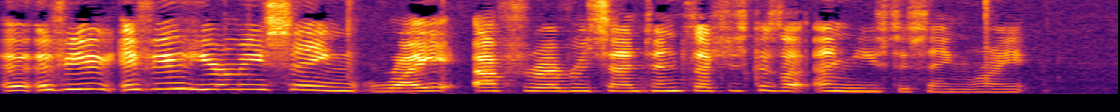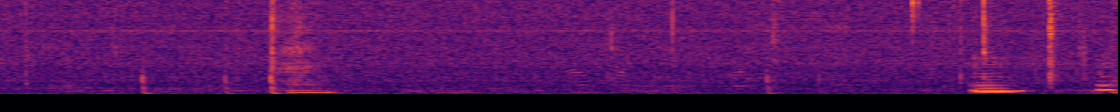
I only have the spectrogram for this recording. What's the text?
If you if you hear me saying right after every sentence, that's just because I'm used to saying right. Mm -hmm.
